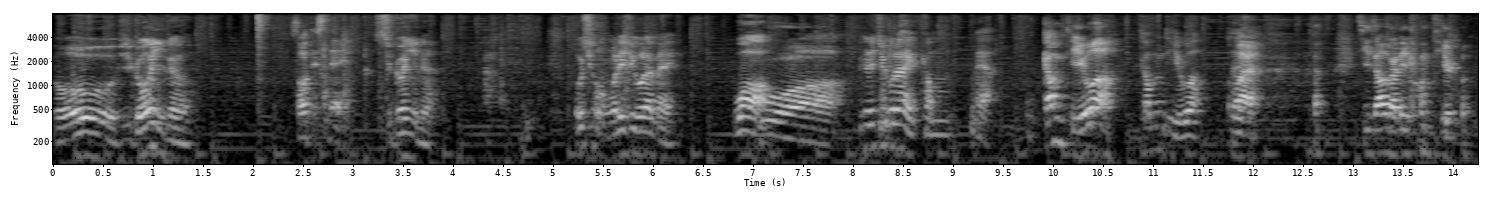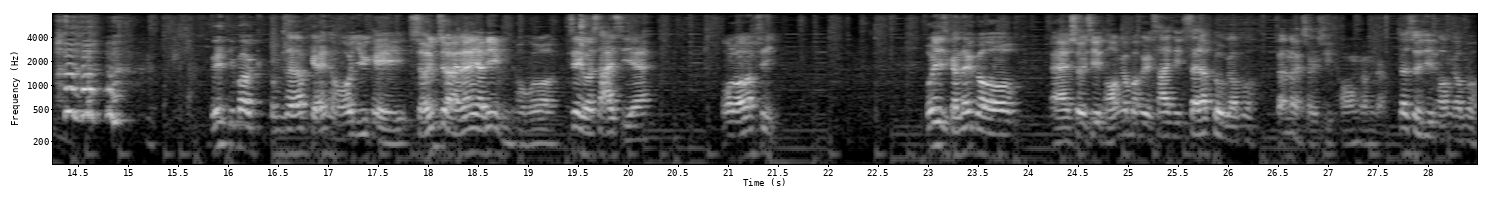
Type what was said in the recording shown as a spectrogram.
哦，樹果然啊，そうですね。樹果然啊，好重喎啲朱古力味。 哇！哇！呢啲朱古力係金咩啊？金條啊，金條啊，唔係廁所嗰啲金條。誒點解咁細粒嘅？同我預期想象咧有啲唔同喎，即係個 size 咧。我攞粒先，好似近一個誒、呃、瑞士糖咁啊！佢嘅 size 細粒到咁喎，真係瑞士糖咁㗎。真係瑞士糖咁喎。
